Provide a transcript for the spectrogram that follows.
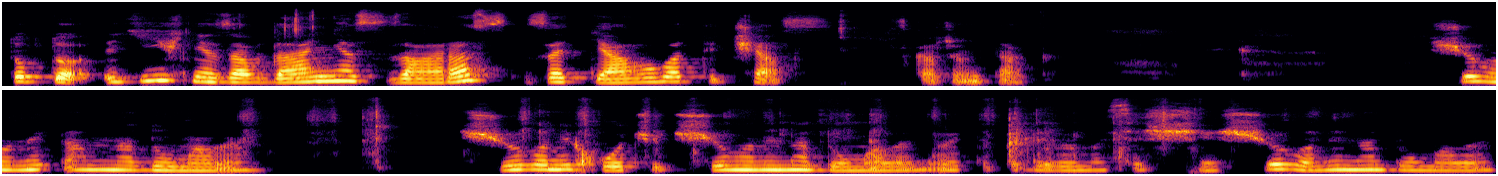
Тобто їхнє завдання зараз затягувати час, скажімо так. Що вони там надумали? Що вони хочуть, що вони надумали? Давайте подивимося ще, що вони надумали.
